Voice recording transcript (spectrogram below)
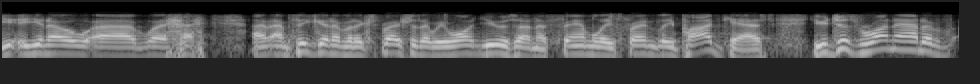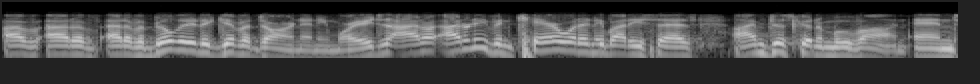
you, you know, uh, I'm thinking of an expression that we won't use on a family-friendly podcast. You just run out of, of out of out of ability to give a darn anymore. Just, I don't I don't even care what anybody says. I'm just going to move on. And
